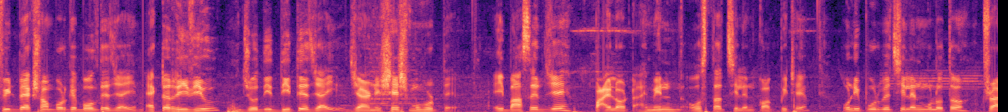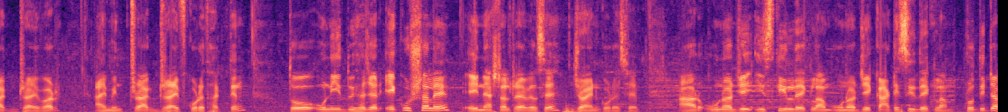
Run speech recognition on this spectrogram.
ফিডব্যাক সম্পর্কে বলতে যাই, একটা রিভিউ যদি দিতে যাই জার্নি শেষ মুহূর্তে, এই বাসের যে পাইলট আই মিন ওস্তাদ ছিলেন ককপিঠে উনি পূর্বে ছিলেন মূলত truck driver I mean truck drive করে থাকতেন। তো উনি দুই হাজার একুশ সালে এই ন্যাশনাল ট্রাভেলসে জয়েন করেছে। আর ওনার যে স্কিল দেখলাম ওনার যে কাটিসি দেখলাম, প্রতিটা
